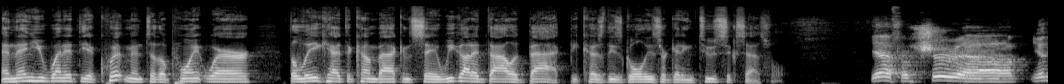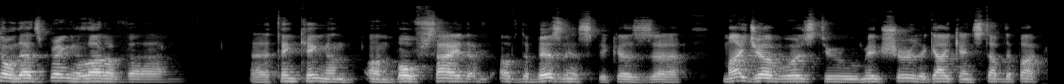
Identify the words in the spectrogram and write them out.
And then you went at the equipment to the point where the league had to come back and say, we got to dial it back because these goalies are getting too successful. Yeah, for sure. Uh, you know, that's bring a lot of uh, uh, thinking on, on both sides of, of the business because uh, my job was to make sure the guy can stop the puck.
